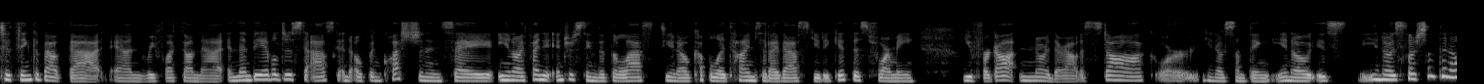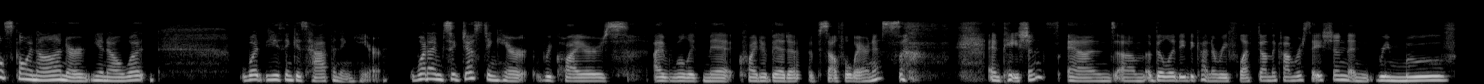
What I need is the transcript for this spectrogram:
to think about that and reflect on that and then be able just to ask an open question and say you know i find it interesting that the last you know couple of times that i've asked you to get this for me you've forgotten or they're out of stock or you know something you know is you know is there something else going on or you know what what do you think is happening here? What i'm suggesting here requires i will admit quite a bit of self-awareness and patience and um, ability to kind of reflect on the conversation and remove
